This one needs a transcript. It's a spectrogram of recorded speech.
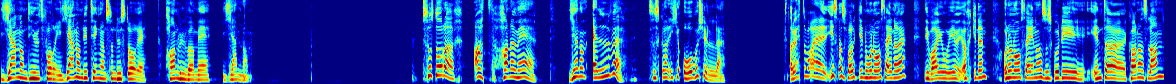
Gjennom de utfordringene, gjennom de tingene som du står i. Han vil være med gjennom. Så står det at han er med gjennom elleve så skal det ikke overskylde det. Og du vet hva Israels folk noen år senere De var jo i ørkenen. Og noen år senere så skulle de innta Kanans land.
